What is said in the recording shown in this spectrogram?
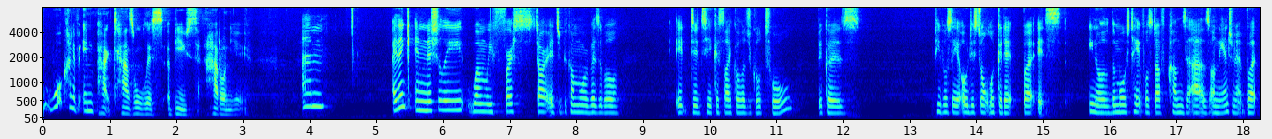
What kind of impact has all this abuse had on you? I think initially, when we first started to become more visible, it did take a psychological toll because people say, oh, just don't look at it. But it's, you know, the most hateful stuff comes at us on the internet, but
